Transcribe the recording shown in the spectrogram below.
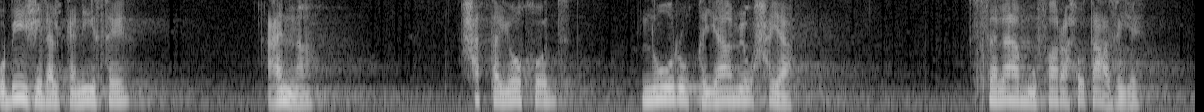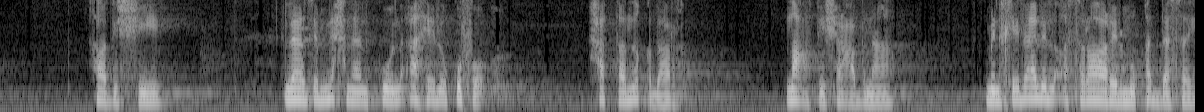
وبيجي للكنيسة عنا حتى يأخذ نور وقيامه وحياة سلام وفرح وتعزية. هذا الشيء لازم نحن نكون أهل وكفؤ حتى نقدر نعطي شعبنا من خلال الأسرار المقدسة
